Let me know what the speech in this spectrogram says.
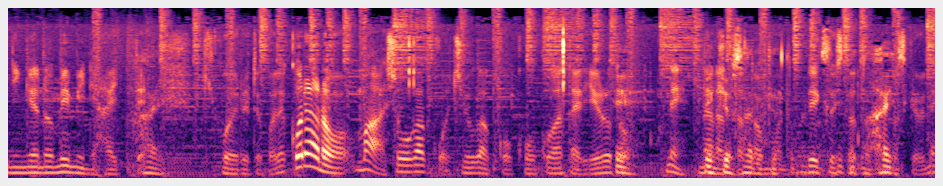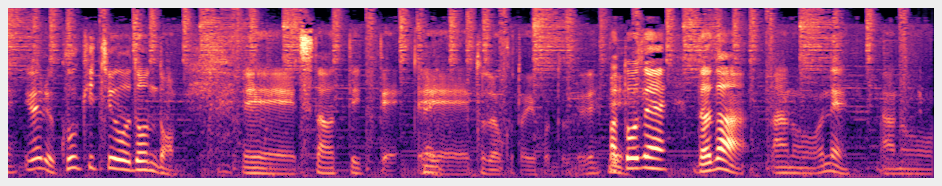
人間の耳に入ってはい聞こえるということで、これはあの、まあ、小学校、中学校、高校あたり、いろいろと、ね勉強習ったと思うんです強したと思いますけどね、い、わゆる空気中をどんどん、えー伝わっていって、えー届くということでね、まあ、ええ当然、だんだんあの、ね、あの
